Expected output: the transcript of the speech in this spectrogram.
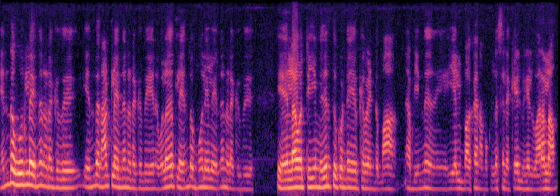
எந்த ஊர்ல என்ன நடக்குது? எந்த நாட்டுல என்ன நடக்குது? உலகத்துல எந்த மூலையில என்ன நடக்குது? எல்லாவற்றையும் எதிர்த்து கொண்டே இருக்க வேண்டுமா? அப்படின்னு இயல்பாக நமக்குள்ள சில கேள்விகள் வரலாம்.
